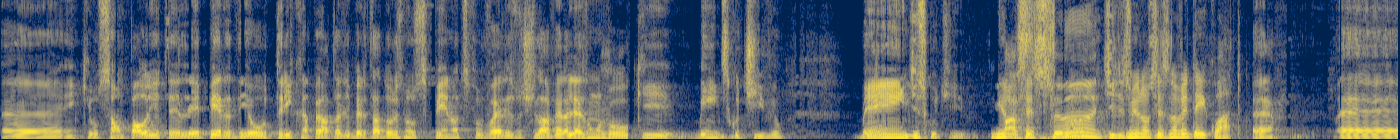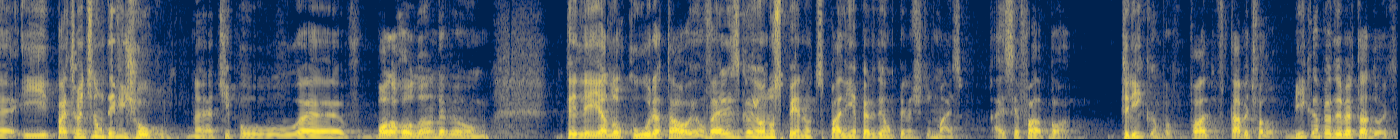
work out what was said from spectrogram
é, em que o São Paulo e o Tele perdeu o tricampeonato da Libertadores nos pênaltis pro Vélez do Chilavera. Aliás, um jogo que bem discutível. Bem discutível. Bastante discutível. 1994. É. É, e praticamente não teve jogo, né? Tipo, é, bola rolando, teve um Tele a loucura tal, e o Vélez ganhou nos pênaltis. Palinha perdeu um pênalti e tudo mais. Aí você fala, pô, tricampeão, Tabet falou, bicampeão da Libertadores,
